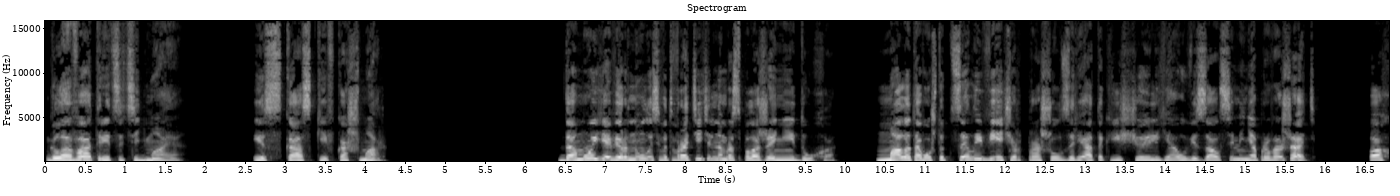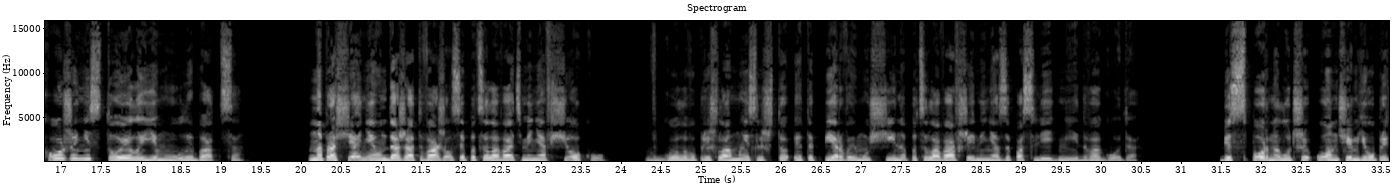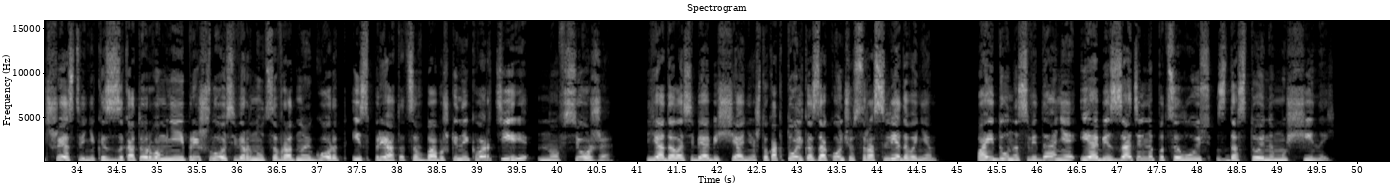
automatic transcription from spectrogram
Глава 37. Из сказки в кошмар. Домой я вернулась в отвратительном расположении духа. Мало того, что целый вечер прошел зря, так еще Илья увязался меня провожать. Похоже, не стоило ему улыбаться. На прощание он даже отважился поцеловать меня в щеку. В голову пришла мысль, что это первый мужчина, поцеловавший меня за последние два года. Бесспорно, лучше он, чем его предшественник, из-за которого мне и пришлось вернуться в родной город и спрятаться в бабушкиной квартире, но все же я дала себе обещание, что как только закончу с расследованием, пойду на свидание и обязательно поцелуюсь с достойным мужчиной.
